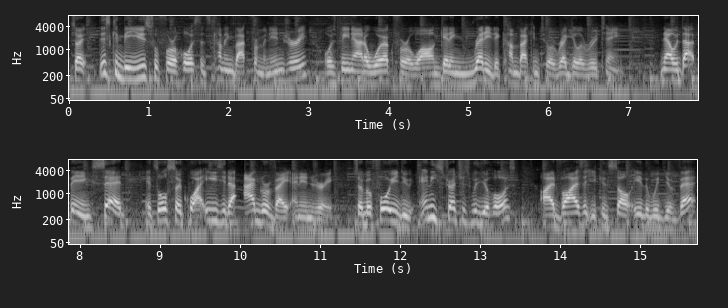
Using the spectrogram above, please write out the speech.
So this can be useful for a horse that's coming back from an injury or has been out of work for a while and getting ready to come back into a regular routine. Now with that being said, it's also quite easy to aggravate an injury. So before you do any stretches with your horse, I advise that you consult either with your vet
